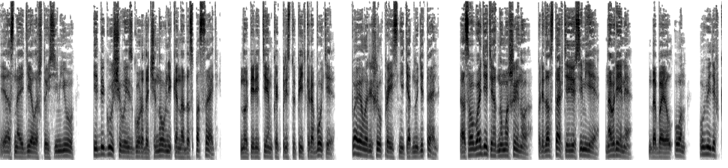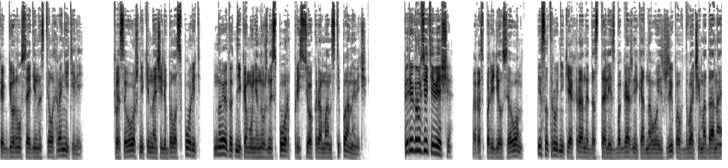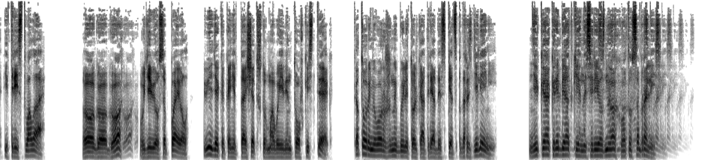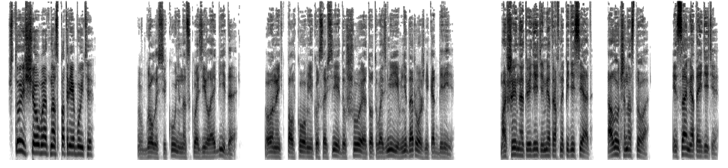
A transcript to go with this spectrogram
Ясное дело, что и семью, и бегущего из города чиновника надо спасать. Но перед тем, как приступить к работе, Павел решил прояснить одну деталь. «Освободите одну машину, предоставьте ее семье, на время», — добавил он, увидев, как дернулся один из телохранителей. ФСОшники начали было спорить, но этот никому не нужный спор присек Роман Степанович. «Перегрузите вещи», — распорядился он, и сотрудники охраны достали из багажника одного из джипов два чемодана и три ствола. «Ого-го!» — удивился Павел, видя, как они тащат штурмовые винтовки «Стек», которыми вооружены были только отряды спецподразделений. Никак, ребятки, на серьезную охоту собрались. Что еще вы от нас потребуете? В голосе Кунина сквозила обида. Он ведь к полковнику со всей душой, а тот возьми и внедорожник отбери. Машины отведите метров на пятьдесят, а лучше на сто. И сами отойдите.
